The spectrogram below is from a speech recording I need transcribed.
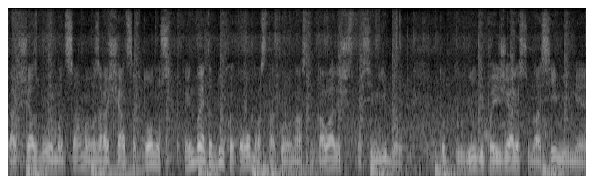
Так что сейчас будем это самое, возвращаться в тонус. КНБ это дух, это образ такой у нас, тут товарищество, семьи был. Тут люди поезжали сюда с семьями,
